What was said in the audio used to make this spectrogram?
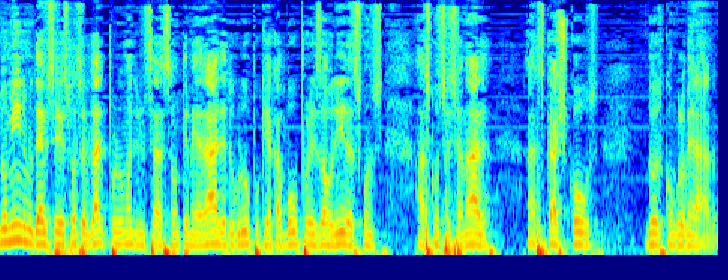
No mínimo, deve ser responsabilidade por uma administração temerária do grupo que acabou por exaurir as, as concessionárias, as cashcows do conglomerado.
